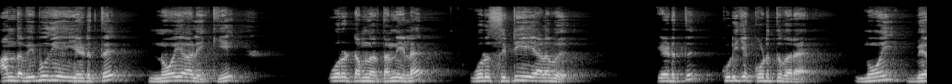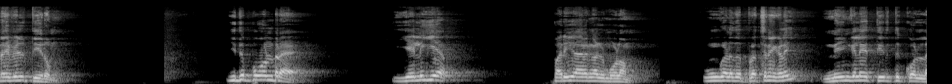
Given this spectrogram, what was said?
அந்த விபூதியை எடுத்து நோயாளிக்கு ஒரு டம்ளர் தண்ணியில் ஒரு சிட்டியை அளவு எடுத்து குடிக்க கொடுத்து வர. நோய் விரைவில் தீரும். இது போன்ற எளிய பரிகாரங்கள் மூலம் உங்களது பிரச்சனைகளை நீங்களே தீர்த்து கொள்ள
